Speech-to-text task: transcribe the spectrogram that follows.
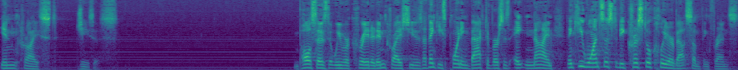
in Christ Jesus. And Paul says that we were created in Christ Jesus. I think he's pointing back to verses 8 and 9. I think he wants us to be crystal clear about something, friends.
